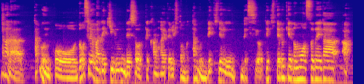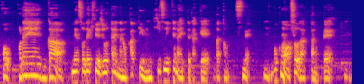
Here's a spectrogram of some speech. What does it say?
だから、多分こう、どうすればできるんでしょうって考えてる人も多分できてるんですよ。できてるけども、それが、あ、ここれが瞑想できてる状態なのかっていうのに気づいてないってだけだと思うんですね。うん、僕もそうだったので、うん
